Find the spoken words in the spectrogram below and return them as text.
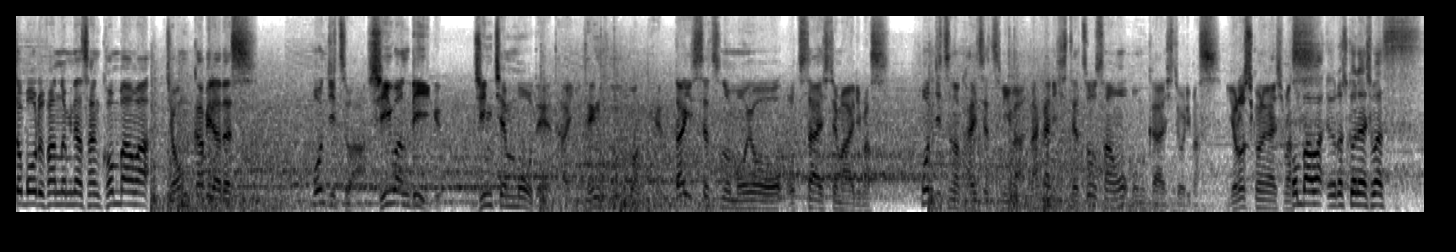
ットボールファンの皆さんこんばんは。ジョン・カビラです。本日は C1 リーグジンチェンモーデー対天空湾編第1節の模様をお伝えしてまいります。本日の解説には中西哲夫さんをお迎えしております。よろしくお願いします。こんばんは。よろしくお願いします。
